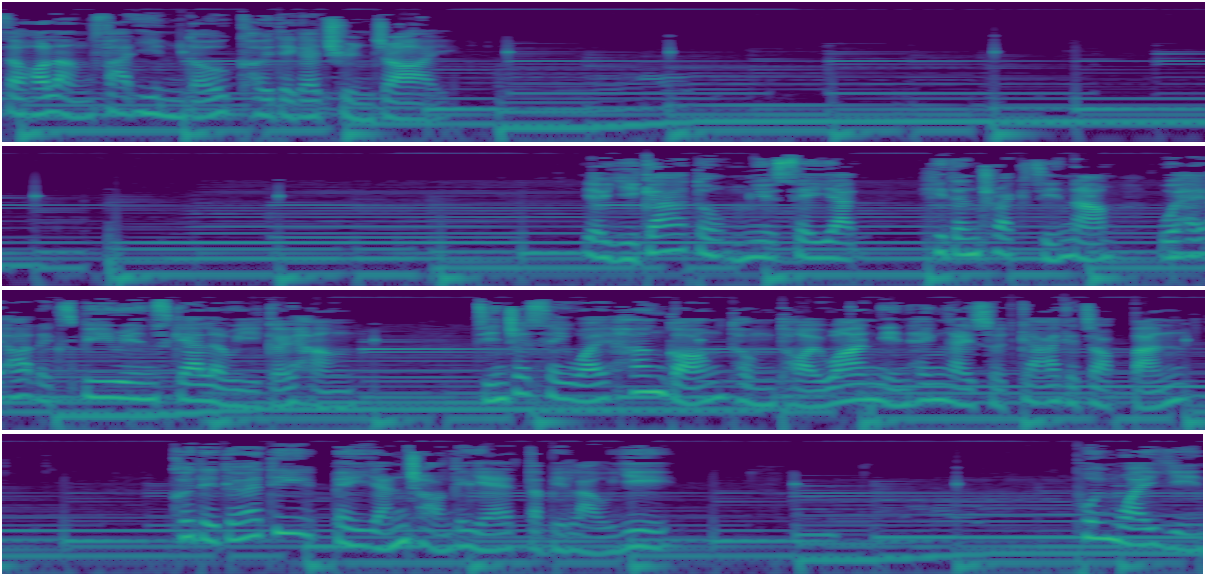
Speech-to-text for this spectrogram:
就可能發現唔到佢哋嘅存在。 由而家到五月四日，Hidden Track 展览会喺 Art Experience Gallery 举行，展出四位香港同台湾年轻艺术家嘅作品。佢哋对一啲被隐藏嘅嘢特别留意。潘伟贤、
